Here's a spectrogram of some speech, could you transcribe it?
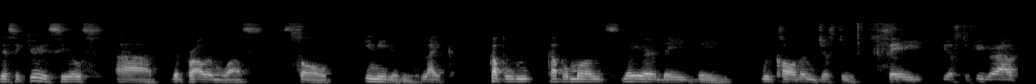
the security seals, uh, the problem was solved immediately. Like couple couple months later, they they we call them just to say just to figure out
